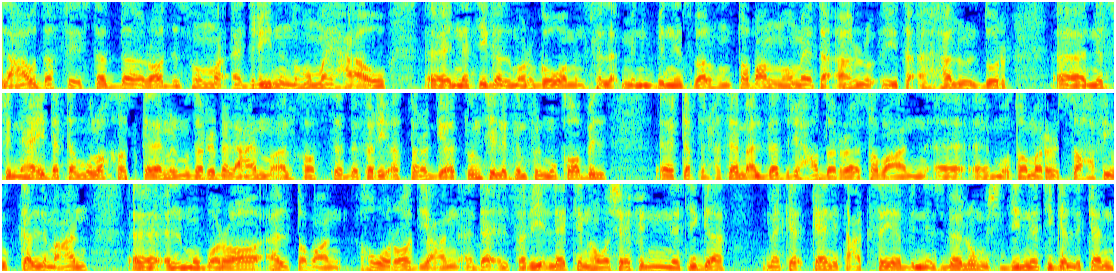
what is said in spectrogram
العودة في استاد رادس هم قادرين إن هم يحققوا النتيجة المرجوة من خلال من بالنسبة لهم. طبعا إن هم يتاهلوا يتأهلوا لدور نصف النهائي. ده كان ملخص كلام المدرب العام الخاص بفريق الترجي التونسي. لكن في المقابل كابتن حسام البدري حضر طبعا مؤتمر الصحفي واتكلم عن المباراة. قال طبعا هو راضي عن أداء الفريق لكن هو شايف إن النتيجة كانت عكسية بالنسبة له مش دي النتيجة اللي كان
